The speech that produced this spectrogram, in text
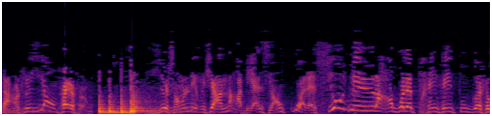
当时杨排风一声令下，那边厢过来小军拉过来喷水独歌手。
